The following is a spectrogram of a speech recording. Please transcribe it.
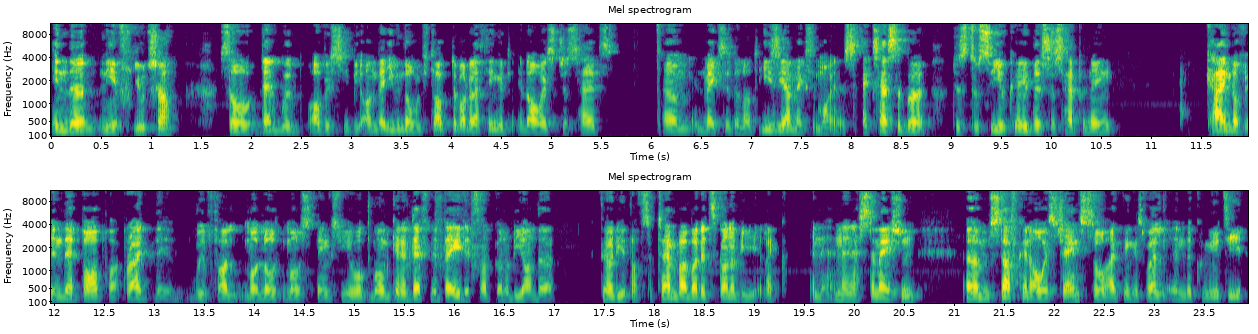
in the near future. So that will obviously be on there. Even though we've talked about it, I think it, it always just helps um, it makes it a lot easier, makes it more accessible, just to see, okay, this is happening kind of in that ballpark, right? For most things, you won't get a definite date. It's not going to be on the 30th of September, but it's going to be like an, an estimation. Um, stuff can always change. So I think as well in the community,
